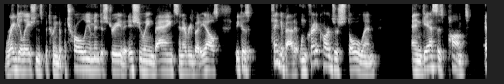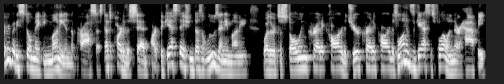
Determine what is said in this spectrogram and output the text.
regulations between the petroleum industry, the issuing banks, and everybody else. Because think about it when credit cards are stolen and gas is pumped, everybody's still making money in the process. That's part of the sad part. The gas station doesn't lose any money, whether it's a stolen credit card, it's your credit card. As long as the gas is flowing, they're happy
